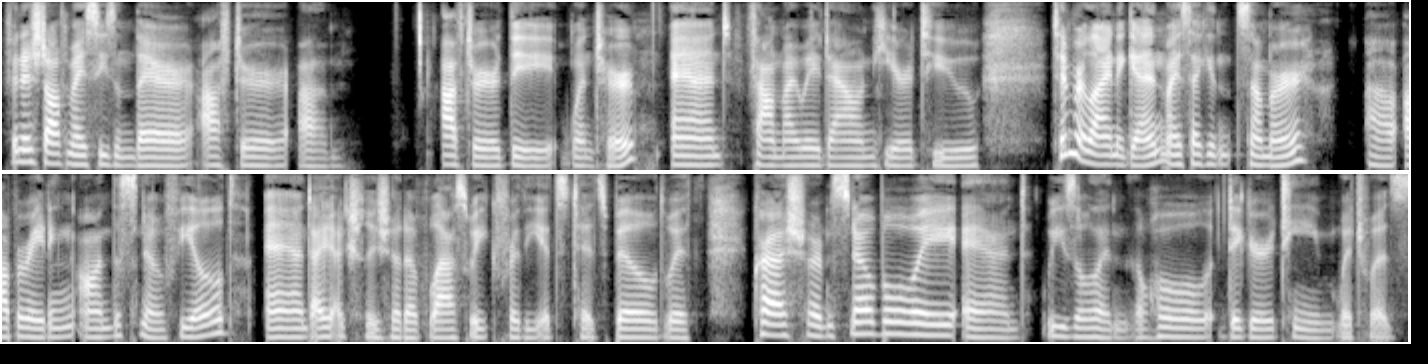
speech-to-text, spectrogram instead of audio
finished off my season there after um, after the winter and found my way down here to Timberline again, my second summer uh, operating on the snowfield. And I actually showed up last week for the It's Tits build with Crush from Snowboy and Weasel and the whole Digger team, which was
